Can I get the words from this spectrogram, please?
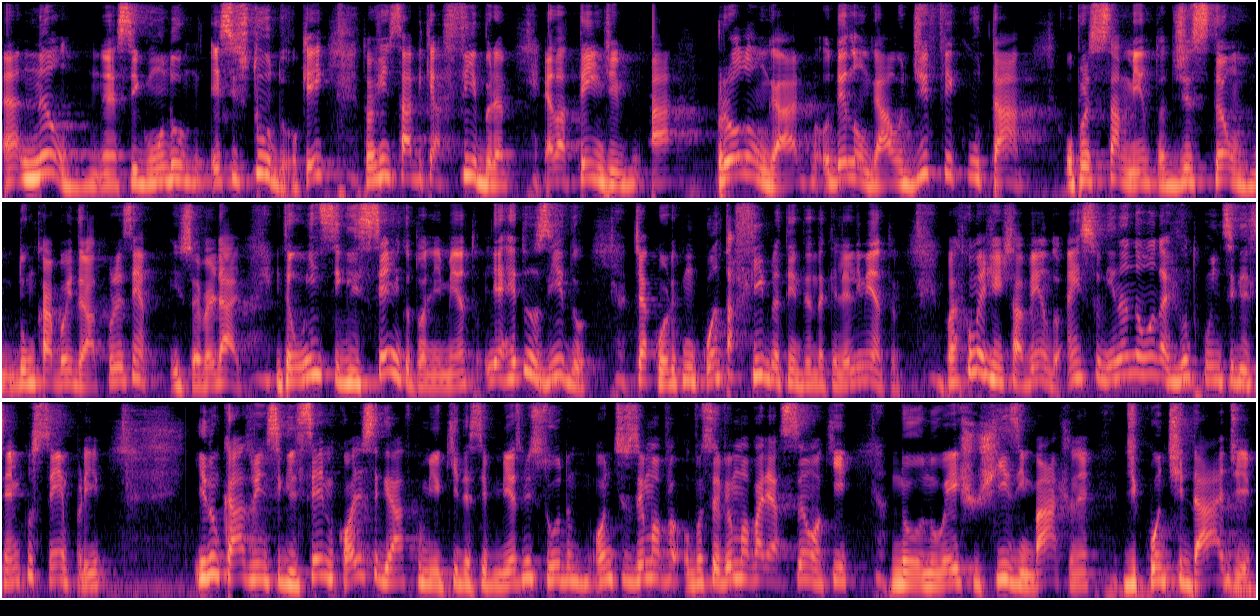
Uh, não, né, segundo esse estudo, ok? Então a gente sabe que a fibra ela tende a prolongar ou delongar ou dificultar o processamento, a digestão de um carboidrato, por exemplo. Isso é verdade. Então, o índice glicêmico do alimento ele é reduzido de acordo com quanta fibra tem dentro daquele alimento. Mas como a gente está vendo, a insulina não anda junto com o índice glicêmico sempre. E no caso do índice glicêmico, olha esse gráfico aqui desse mesmo estudo, onde você vê uma, você vê uma variação aqui no, no, eixo X embaixo, né, de quantidade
